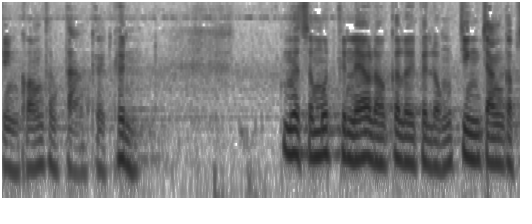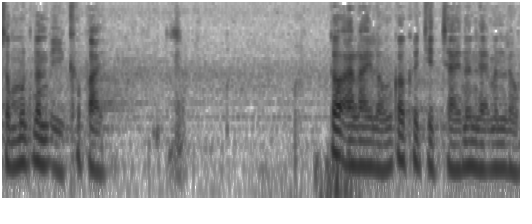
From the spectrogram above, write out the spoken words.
สิ่งของต่าง ๆ เกิดขึ้น เมื่อสมมติขึ้นแล้วเราก็เลยไปหลงจริงจังกับสมมตินั่นอีกเข้าไป ก็อะไรหลงก็คือจิตใจนั่นแหละมันหลง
